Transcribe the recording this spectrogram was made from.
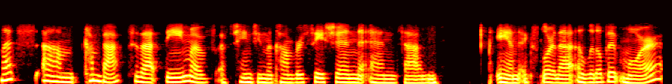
Let's um, come back to that theme of, of changing the conversation and um, and explore that a little bit more.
